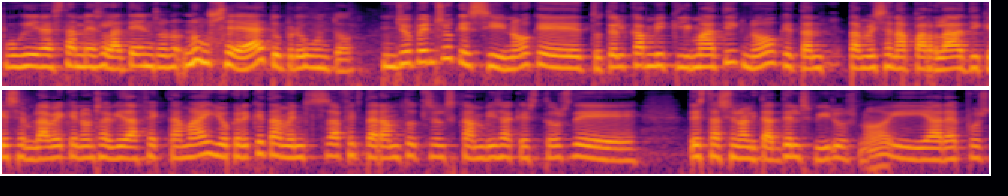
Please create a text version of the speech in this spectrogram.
puguin estar més latents o no. No ho sé, eh? T'ho pregunto. Jo penso que sí, no? que tot el canvi climàtic, no? que tant, també se n'ha parlat i que semblava que no ens havia d'afectar mai, jo crec que també ens afectarà amb tots els canvis aquests de d'estacionalitat dels virus, no? I ara pues,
